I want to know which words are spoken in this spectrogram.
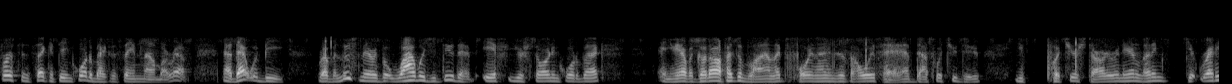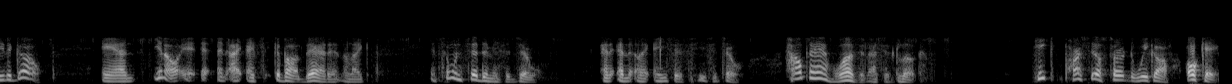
first and second team quarterbacks the same number of reps. Now that would be revolutionary, but why would you do that if you're starting quarterback and you have a good offensive line like the 49ers always have? That's what you do. You put your starter in there and let him get ready to go. And you know, and I, think about that, and like, and someone said to me, he said, Joe, and and, and he says, he said, Joe, how bad was it? I said, look, he Parcells started the week off. Okay,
